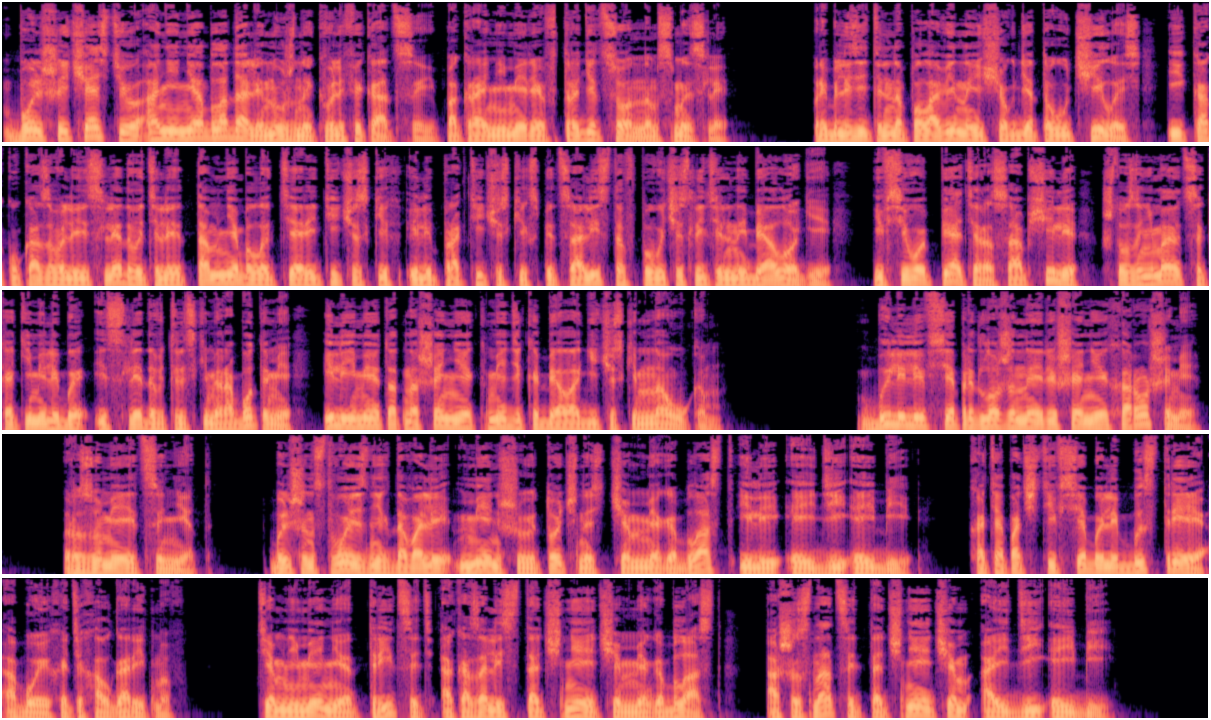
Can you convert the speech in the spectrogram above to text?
Большей частью они не обладали нужной квалификацией, по крайней мере в традиционном смысле. Приблизительно половина еще где-то училась, и, как указывали исследователи, там не было теоретических или практических специалистов по вычислительной биологии, и всего пятеро сообщили, что занимаются какими-либо исследовательскими работами или имеют отношение к медико-биологическим наукам. Были ли все предложенные решения хорошими? Разумеется, нет. Большинство из них давали меньшую точность, чем Мегабласт или ADAB, хотя почти все были быстрее обоих этих алгоритмов. Тем не менее, 30 оказались точнее, чем Мегабласт, а 16 точнее, чем IDAB.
